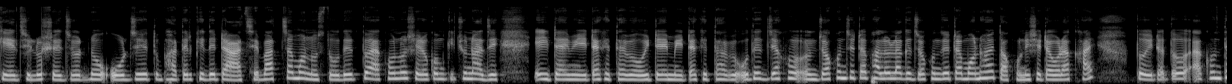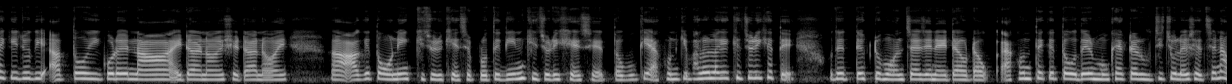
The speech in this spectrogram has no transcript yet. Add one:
খেয়েছিল, সেজন্য ওর যেহেতু ভাতের খিদেটা আছে, বাচ্চা মানুষ তো ওদের তো এখনও সেরকম কিছু না যে এই টাইমে এটা খেতে হবে, ওই টাইমে এটা খেতে হবে। ওদের যখন যখন যেটা ভালো লাগে, যখন যেটা মনে হয়, তখনই সেটা ওরা খায়। তো এটা তো এখন থেকে যদি এত ই করে, না, এটা নয়, সেটা নয় আগে তো অনেক খিচুড়ি খেয়েছে, প্রতিদিন খিচুড়ি খেয়েছে, তবু কি এখন কি ভালো লাগে খিচুড়ি খেতে? ওদের তো একটু মন চায় যে না এটা ওটা, এখন থেকে তো ওদের মুখে একটা রুচি চলে এসেছে না?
